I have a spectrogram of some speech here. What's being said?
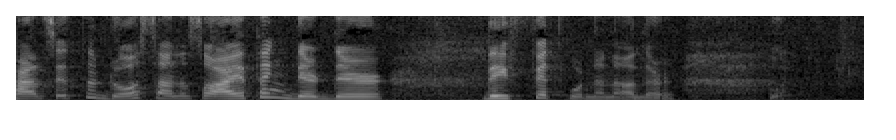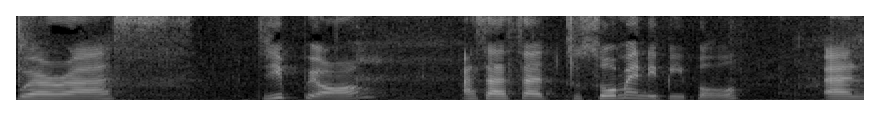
pants itu Dosan. So I think they're they're they fit one another. Whereas Ji Pyong as I said to so many people and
